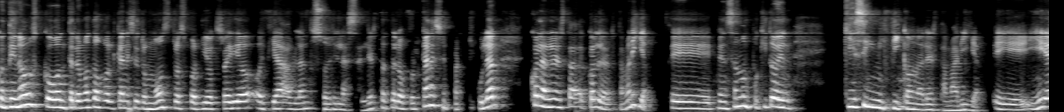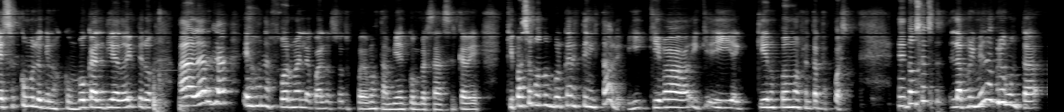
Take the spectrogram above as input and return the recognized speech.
Continuamos con terremotos, volcanes y otros monstruos por Diox Radio, hoy día hablando sobre las alertas de los volcanes, en particular con la alerta, con la alerta amarilla, eh, pensando un poquito en qué significa una alerta amarilla. Eh, y eso es como lo que nos convoca el día de hoy, pero a la larga es una forma en la cual nosotros podemos también conversar acerca de qué pasa cuando un volcán está inestable y qué, va, y y qué nos podemos enfrentar después. Entonces, la primera pregunta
